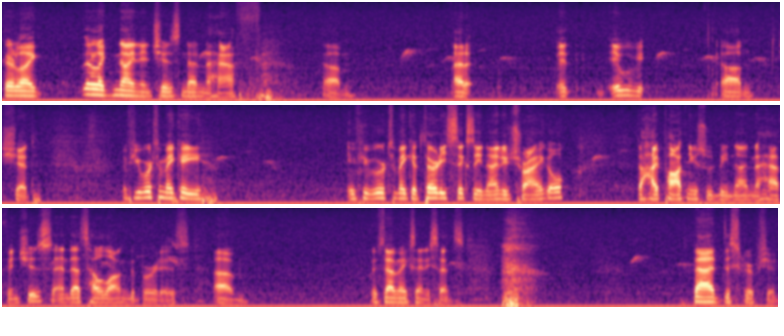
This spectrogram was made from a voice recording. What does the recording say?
They're like they're like nine inches, nine and a half. Um, at it it would be um shit. If you were to make a if you were to make a 30, 60, 90 triangle, the hypotenuse would be nine and a half inches, and that's how long the bird is. Um, if that makes any sense. Bad description.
